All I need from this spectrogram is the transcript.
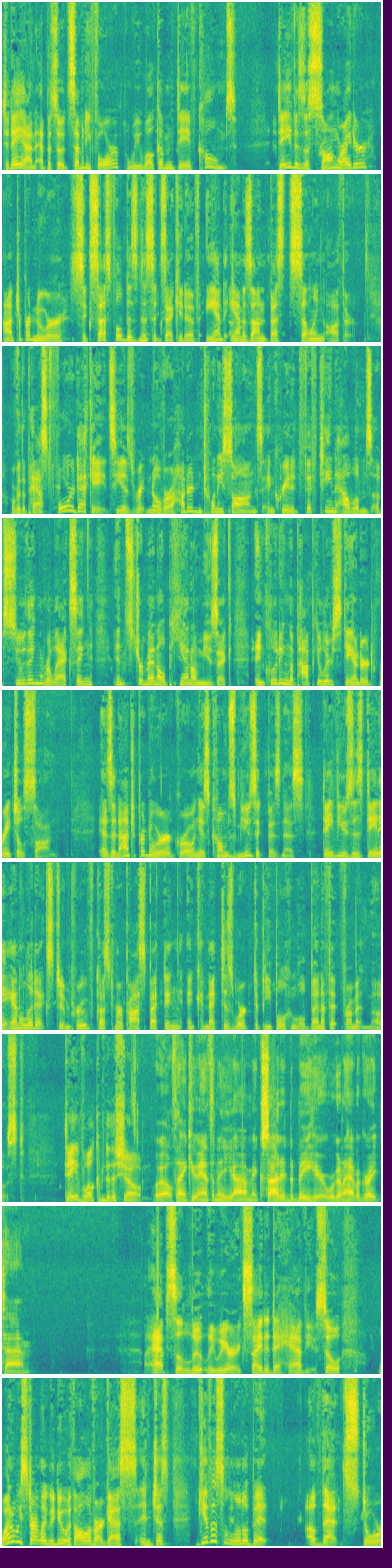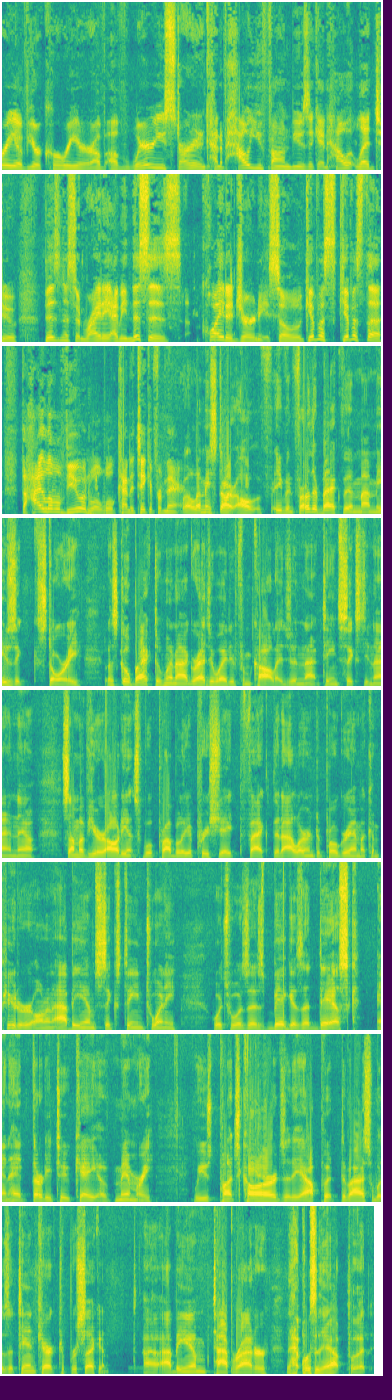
Today on episode 74, we welcome Dave Combs. Dave is a songwriter, entrepreneur, successful business executive, and Amazon best selling author. Over the past four decades, he has written over 120 songs and created 15 albums of soothing, relaxing, instrumental piano music, including the popular standard Rachel's Song. As an entrepreneur growing his Combs music business, Dave uses data analytics to improve customer prospecting and connect his work to people who will benefit from it most. Dave, welcome to the show. Well, thank you, Anthony. I'm excited to be here. We're going to have a great time. Absolutely. We are excited to have you. So, why don't we start like we do with all of our guests and just give us a little bit of that story of your career of, of where you started and kind of how you found music and how it led to business and writing i mean this is quite a journey so give us give us the the high level view and we'll we'll kind of take it from there well let me start all, even further back than my music story let's go back to when i graduated from college in 1969 now some of your audience will probably appreciate the fact that i learned to program a computer on an ibm 1620 which was as big as a desk and had 32K of memory. We used punch cards. The output device was a 10 character per second uh, IBM typewriter. That was the output.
